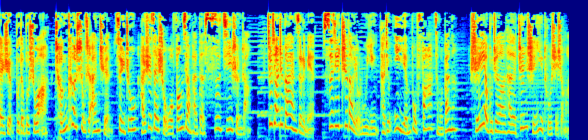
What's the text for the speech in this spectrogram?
但是不得不说啊，乘客是不是安全，最终还是在手握方向盘的司机身上。就像这个案子里面，司机知道有录音，他就一言不发，怎么办呢？谁也不知道他的真实意图是什么，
